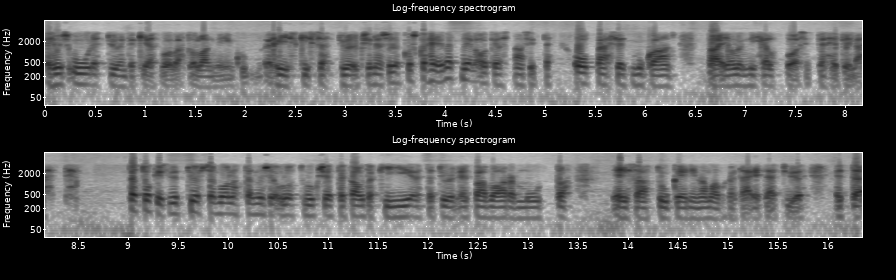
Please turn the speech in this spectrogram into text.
Esimerkiksi uudet työntekijät voivat olla niin kuin riskissä työyksinäisyydelle, koska he eivät vielä oikeastaan sitten ole päässeet mukaan tai ei ole niin helppoa sitten heti lähteä. Mutta toki sitten työssä voi olla tämmöisiä ulottuvuuksia, että kautta kiirettä, työn epävarmuutta, ei saa tukea nimenomaan vaikka tämä etätyö. Että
